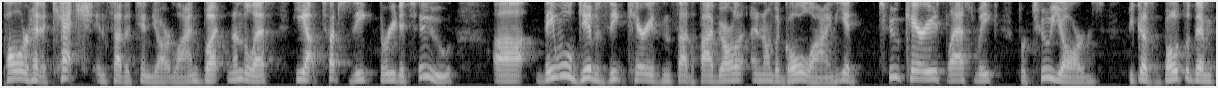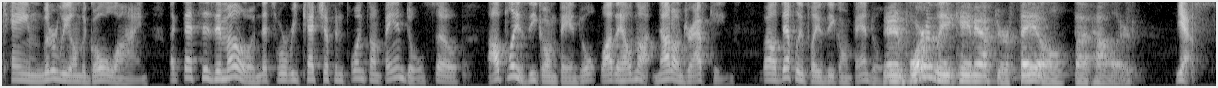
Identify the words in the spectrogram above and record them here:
Pollard had a catch inside the 10 yard line, but nonetheless he out touched Zeke three to two. Uh, they will give Zeke carries inside the five yard line and on the goal line. He had two carries last week for two yards because both of them came literally on the goal line. Like that's his MO, and that's where we catch up in points on FanDuel. So I'll play Zeke on FanDuel. Why the hell not? Not on DraftKings, but I'll definitely play Zeke on FanDuel. And importantly, it came after a fail by Pollard. Yes.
